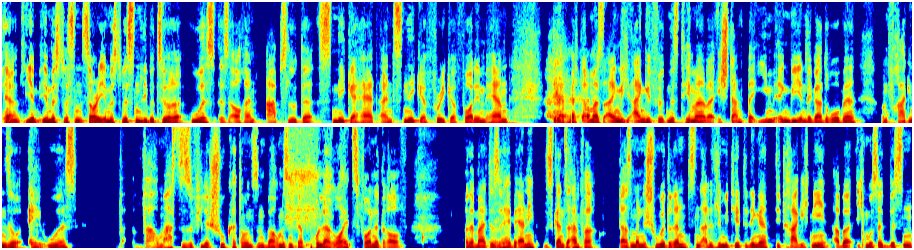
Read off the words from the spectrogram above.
Ja, ihr, ihr, müsst wissen, sorry, ihr müsst wissen, liebe Zuhörer, Urs ist auch ein absoluter Sneakerhead, ein Sneaker-Freaker vor dem Herrn. Der hat mich damals eigentlich eingeführt in das Thema, weil ich stand bei ihm irgendwie in der Garderobe und frage ihn so, ey Urs, warum hast du so viele Schuhkartons und warum sind da Polaroids vorne drauf? Und er meinte so, hey Bernie, das ist ganz einfach. Da sind meine Schuhe drin, das sind alles limitierte Dinge, die trage ich nie, aber ich muss halt wissen,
